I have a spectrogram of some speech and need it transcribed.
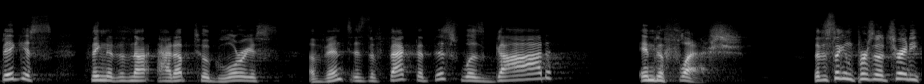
biggest thing that does not add up to a glorious event is the fact that this was God in the flesh that the second person of the Trinity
